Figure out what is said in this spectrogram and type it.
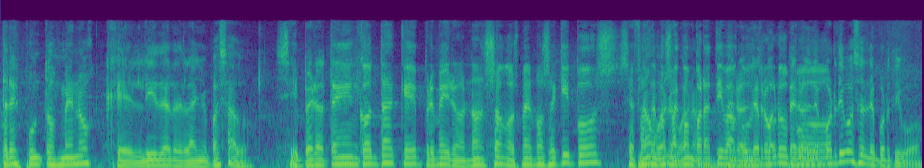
tres puntos menos que el líder del año pasado. Sí, pero ten en conta que primeiro non son os mesmos equipos, se No, facemos bueno, a bueno, comparativa con outro grupo. Pero el Deportivo es el Deportivo.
